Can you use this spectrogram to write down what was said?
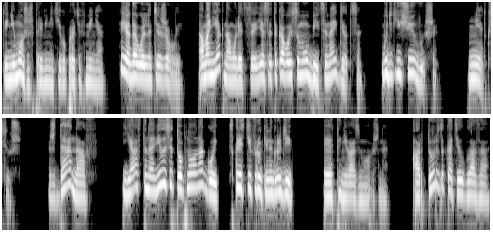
Ты не можешь применить его против меня. Я довольно тяжелый. А маньяк на улице, если таковой самоубийца найдется, будет еще и выше. Нет, Ксюш. Жданов. Я остановилась и топнула ногой, скрестив руки на груди. Это невозможно. Артур закатил глаза.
